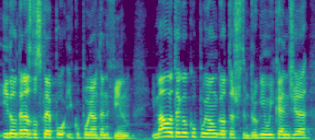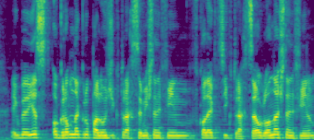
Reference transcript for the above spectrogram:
idą teraz do sklepu i kupują ten film. I mało tego, kupują go też w tym drugim weekendzie. Jakby jest ogromna grupa ludzi, która chce mieć ten film w kolekcji, która chce oglądać ten film.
